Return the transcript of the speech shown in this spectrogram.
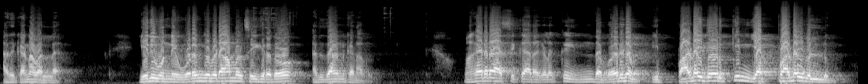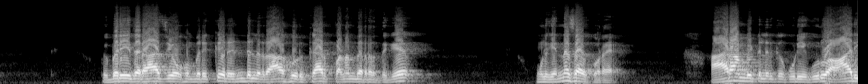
அது கனவல்ல. எது உன்னை உறங்க விடாமல் செய்கிறதோ அதுதான் கனவு. மகர ராசிக்காரர்களுக்கு இந்த வருடம் இப்படை தோற்கின் எப்படை வெல்லும். விபரீத ராஜயோகம் இருக்கு. ரெண்டுல ராகு இருக்கார் பணம் தர்றதுக்கு. உங்களுக்கு என்ன சார் குறை? ஆறாம் வீட்டில் இருக்கக்கூடிய குரு ஆறு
